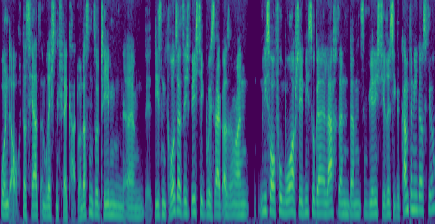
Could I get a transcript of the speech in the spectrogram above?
und auch das Herz am rechten Fleck hat. Und das sind so Themen, ähm, die sind grundsätzlich wichtig, wo ich sage, also wenn man nicht so auf Humor steht, nicht so gerne lacht, dann, dann sind wir nicht die richtige Company dafür.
